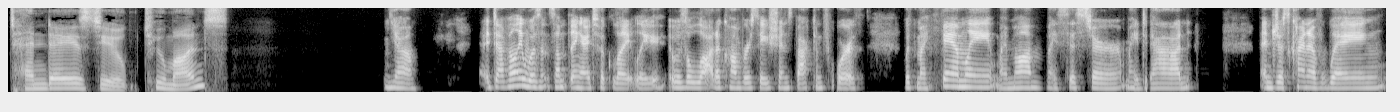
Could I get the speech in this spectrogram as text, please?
10 days to two months? Yeah. It definitely wasn't something I took lightly. It was a lot of conversations back and forth with my family, my mom, my sister, my dad, and just kind of weighing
